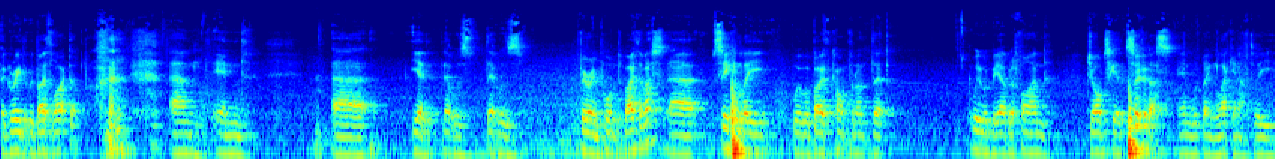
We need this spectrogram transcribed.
agreed that we both liked it, mm-hmm. um, and uh, yeah, that was that was very important to both of us. Uh, secondly, we were both confident that we would be able to find jobs here that suited us, and we've been lucky enough to be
